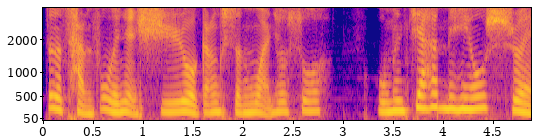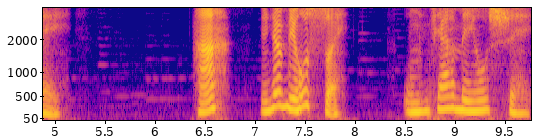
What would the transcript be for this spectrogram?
这个产妇有点虚弱，刚生完就说：“我们家没有水啊，人家没有水，我们家没有水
